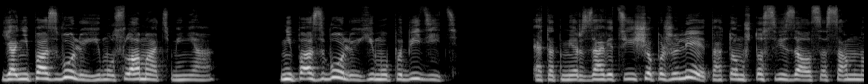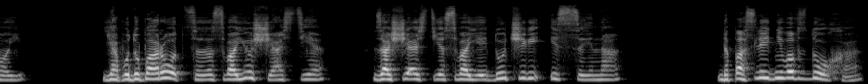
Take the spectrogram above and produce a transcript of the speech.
Я не позволю ему сломать меня. Не позволю ему победить. Этот мерзавец еще пожалеет о том, что связался со мной. Я буду бороться за свое счастье, за счастье своей дочери и сына. До последнего вздоха.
